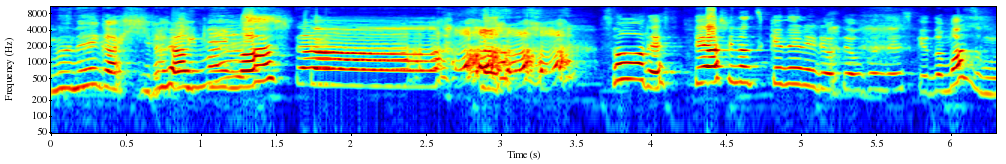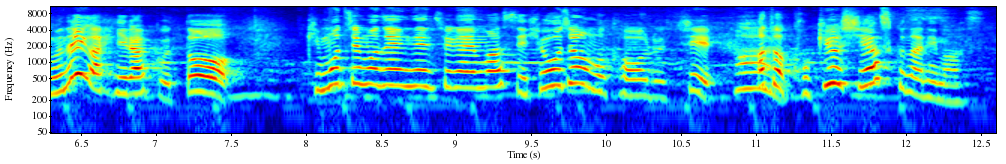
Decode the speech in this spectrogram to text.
はい胸が開きまし。したたそうです手足の付け根に両手を置くんですけどまず胸が開くと気持ちも全然違いますし表情も変わるし、はいあとは呼吸しやすくなります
